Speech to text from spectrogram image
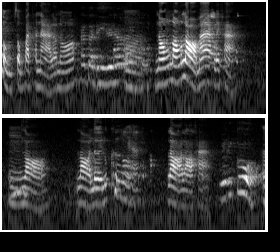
สมสมปรารถนาแล้วเนาะหน้าตาดีเลยนะเออน้องน้องหล่อมากเลยค่ะ อืมหล่อ หล่อเลยลูกครึ่งไงคะหล่อหล่อค่ะ เวลี่กูดเอ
